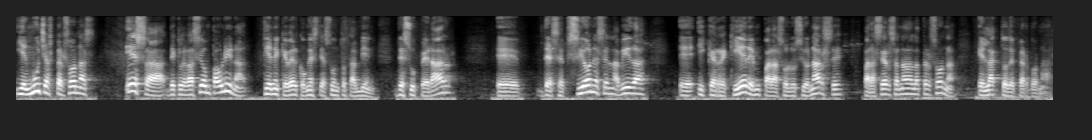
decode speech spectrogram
y en muchas personas, esa declaración paulina tiene que ver con este asunto también, de superar eh, decepciones en la vida eh, y que requieren para solucionarse, para ser sanada la persona, el acto de perdonar.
